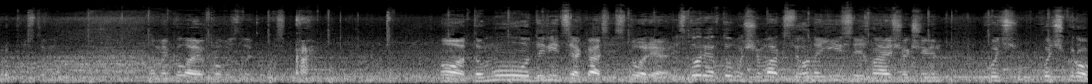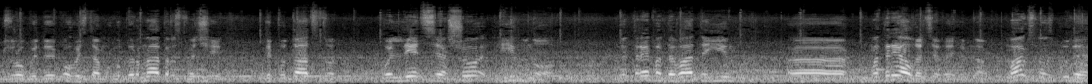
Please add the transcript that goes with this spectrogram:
пропустимо. На Миколаїв повезли когось. О, тому дивіться якась історія. Історія в тому, що Макс цього наївся і знає, що якщо він хоч, хоч крок зробить до якогось там губернаторства чи депутатства, полється що гівно. Не треба давати їм е, матеріал до цього гівна. Макс у нас буде. Е,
